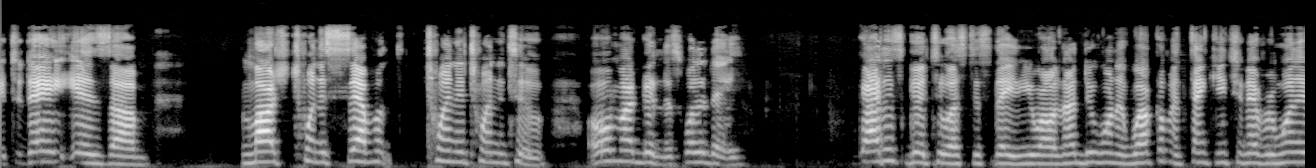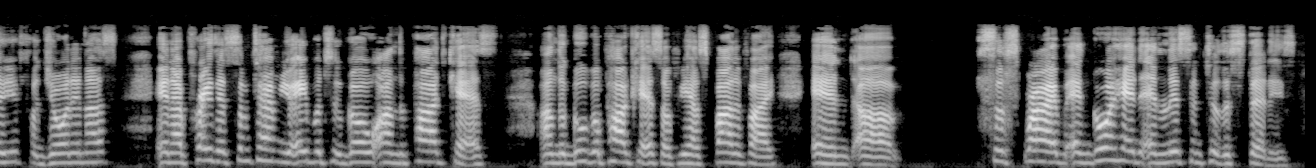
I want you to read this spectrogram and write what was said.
Okay, today is um, March 27th, 2022. Oh my goodness, what a day. God is good to us this day, you all. And I do want to welcome and thank each and every one of you for joining us. And I pray that sometime you're able to go on the podcast, on the Google podcast, or if you have Spotify, and uh, subscribe and go ahead and listen to the studies.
